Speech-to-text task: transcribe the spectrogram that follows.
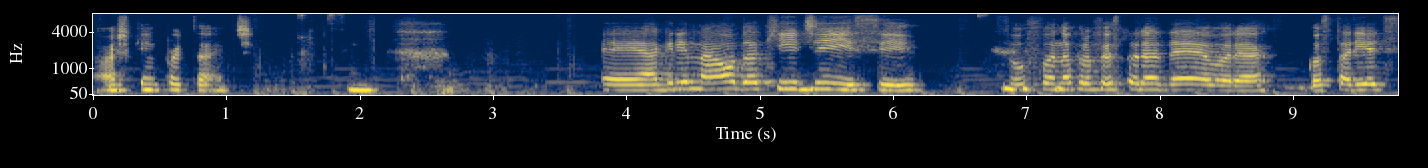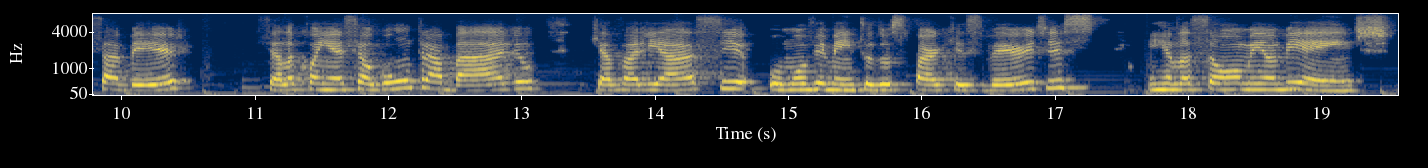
Acho que é importante. Sim. É, a Grinaldo aqui disse: sou fã da professora Débora. Gostaria de saber se ela conhece algum trabalho que avaliasse o movimento dos parques verdes em relação ao meio ambiente.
